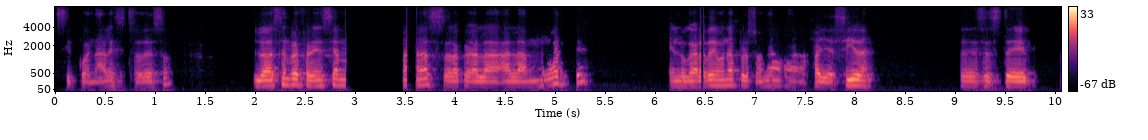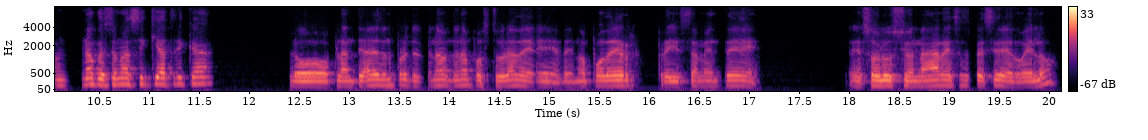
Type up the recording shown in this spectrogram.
psicoanálisis y todo eso lo hacen referencia más a la, a la- muerte en lugar de una persona fallecida. Entonces, este, una cuestión más psiquiátrica lo plantea desde una postura de, de no poder precisamente eh, solucionar esa especie de duelo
